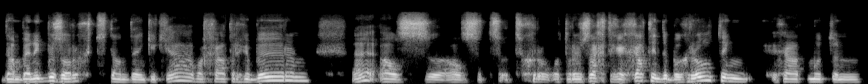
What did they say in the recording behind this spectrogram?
Dan ben ik bezorgd. Dan denk ik, ja, wat gaat er gebeuren als, als het, het, het reusachtige gat in de begroting gaat moeten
